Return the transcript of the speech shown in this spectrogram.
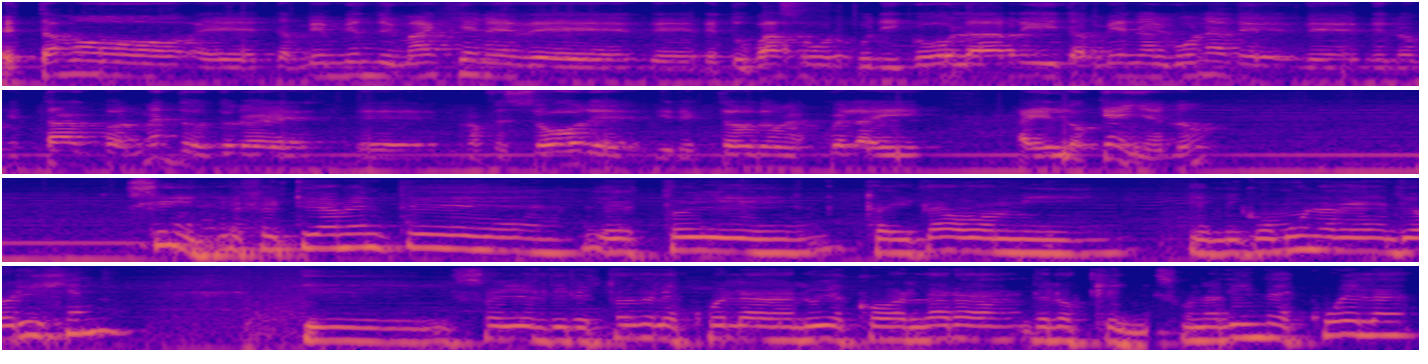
Estamos eh, también viendo imágenes de, tu paso por Curicó, Larry, y también algunas de, lo que está actualmente. Tú eres eh, profesor, director de una escuela ahí, ahí en Los Queñas, ¿no? Sí, efectivamente estoy radicado en mi, en mi comuna de, origen y soy el director de la escuela Luis Escobar Lara de Los Queñas. Una linda escuela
